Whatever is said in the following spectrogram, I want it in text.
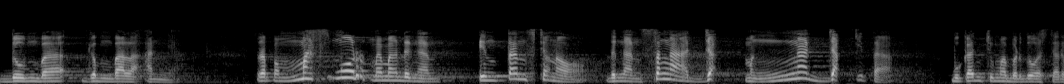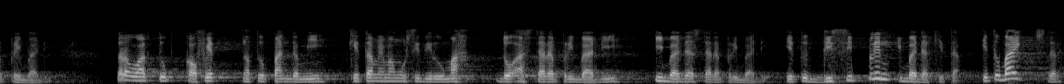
domba gembalaannya. Saudara pemazmur memang dengan intensional, dengan sengaja mengajak kita bukan cuma berdoa secara pribadi. Saudara waktu Covid, waktu pandemi, kita memang mesti di rumah doa secara pribadi, ibadah secara pribadi. Itu disiplin ibadah kita. Itu baik, Saudara.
